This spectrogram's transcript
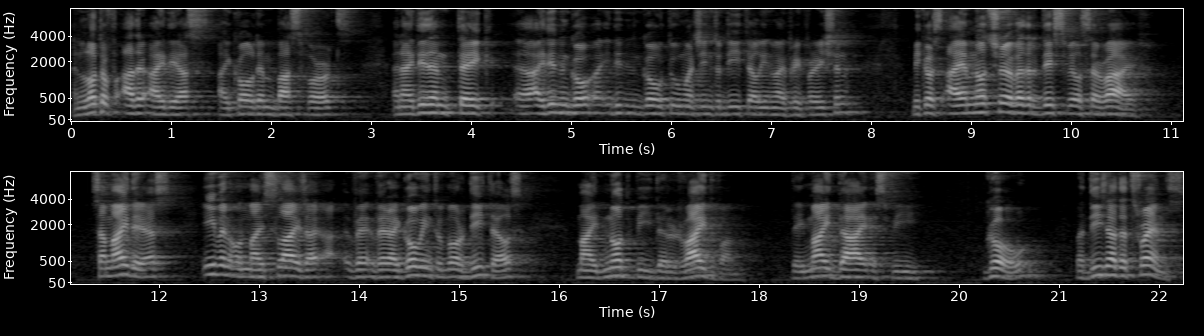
and a lot of other ideas. I call them buzzwords and I didn't take, uh, I didn't go, I didn't go too much into detail in my preparation because I am not sure whether this will survive. Some ideas, even on my slides I, where I go into more details, might not be the right one. They might die as we go, but these are the trends.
